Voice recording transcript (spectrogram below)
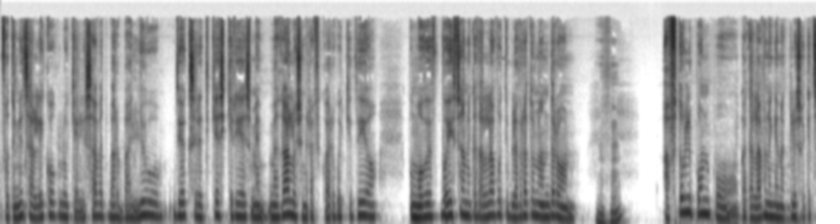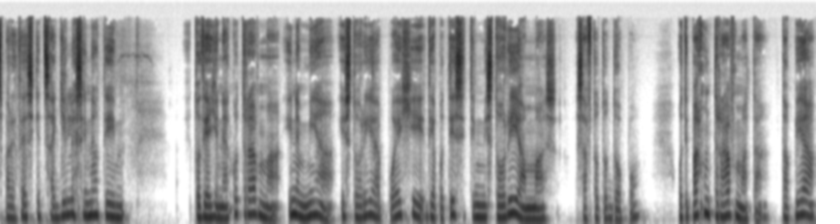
Φωτεινή Τσαλίκογλου και Ελισάβετ Μπαρμπαλιού, δύο εξαιρετικές κυρίες με μεγάλο συγγραφικό έργο και οι δύο που μου βοήθησαν να καταλάβω την πλευρά των ανδρών. Μμμ. Αυτό λοιπόν που καταλάβαινα για να κλείσω και τις παρεθέσεις και τις αγγίλες είναι ότι το διαγενειακό τραύμα είναι μια ιστορία που έχει διαποτίσει την ιστορία μας σε αυτόν τον τόπο. Ότι υπάρχουν τραύματα τα οποία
